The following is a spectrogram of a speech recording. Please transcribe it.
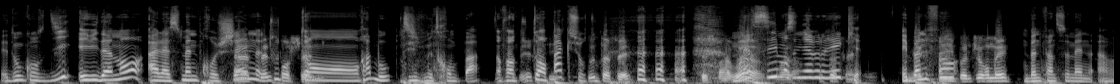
Et donc on se dit évidemment à la semaine prochaine, tout en rabot, si je ne me trompe pas. Enfin, tout en Pâques surtout. Tout à fait. Merci, Monseigneur Ulrich. Et bonne fin. Bonne journée. Bonne fin de semaine. Au revoir.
